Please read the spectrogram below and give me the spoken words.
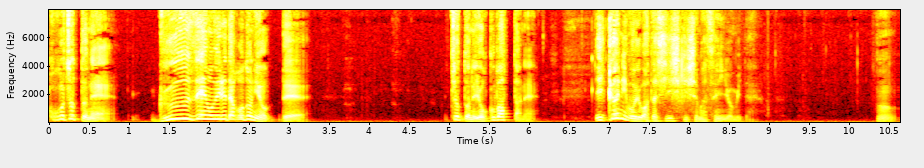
ここちょっとね、偶然を入れたことによって、ちょっとね、欲張ったね。いかにも私意識してませんよ、みたいな。うん。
